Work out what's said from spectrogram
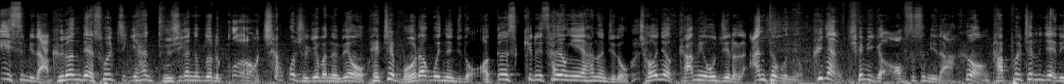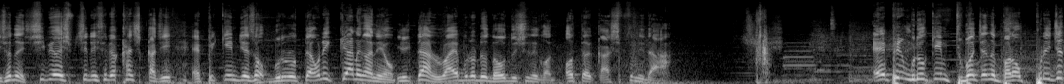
있습니다. 그런데 솔직히 한 2시간 정도를 꾹 참고 즐겨봤는데요. 대체 뭘 하고 있는지도 어떤 스킬을 사용해야 하는지도 전혀 감이 오지를 않더군요. 그냥 재미가 없었습니다. 흥 가폴 챌린저 에디션은 12월 17일 새벽 1시까지 에픽게임즈에서 무료 로 다운이 가능하네요. 일단 라이브러리로 넣어두시는 건 어떨까 싶습니다 에픽 무료 게임 두 번째는 바로 프리즌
